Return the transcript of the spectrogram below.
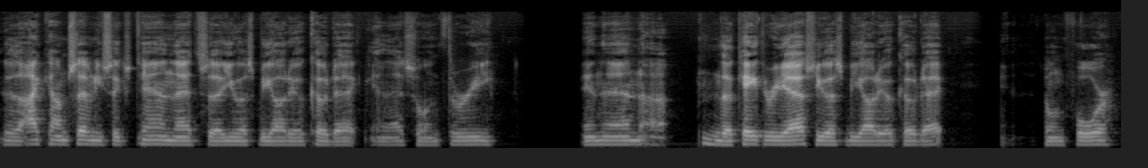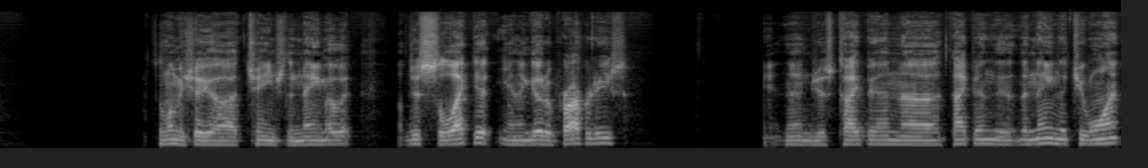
the ICOM 7610, that's a USB audio codec, and that's on 3 and then uh, the K3S USB audio codec. And that's on four. So let me show you how I change the name of it. I'll just select it and then go to properties. And then just type in uh, type in the, the name that you want.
